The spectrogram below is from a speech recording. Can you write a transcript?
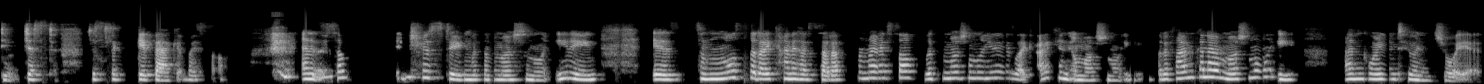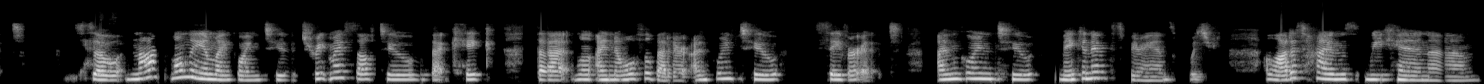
to do it just to, just to get back at myself. And it's so interesting with emotional eating is some rules that I kind of have set up for myself with emotional eating. Like I can emotionally eat, but if I'm going to emotionally eat, I'm going to enjoy it. Yes. So not only am I going to treat myself to that cake that will I know will feel better, I'm going to savor it. I'm going to make an experience which a lot of times we can um,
